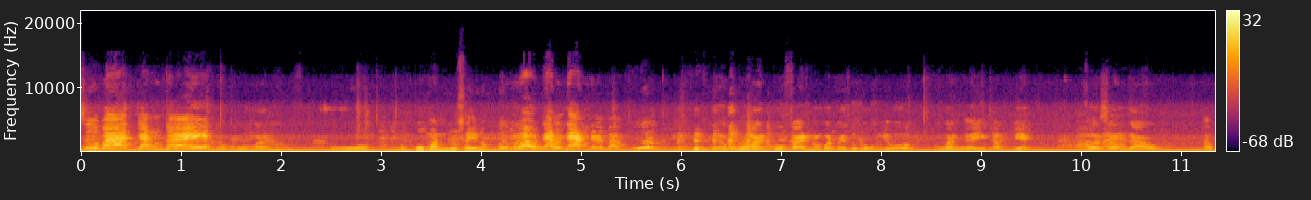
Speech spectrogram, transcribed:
ซื้อบาจังได หลวงปู่มัน โอ้หลวง ปู่หมันอยู่ไสเนาะ มึงเว้าดังๆได้บักเบิกหลวงปู่มันผู้ฟันบางวันไปทุดงอยู่วัดไอ้ทับเป็ดเพื่อซ่องดาวครับ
